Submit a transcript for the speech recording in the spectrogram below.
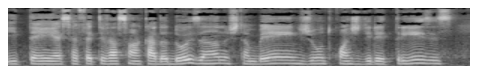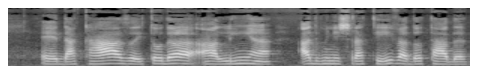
e tem essa efetivação a cada dois anos também, junto com as diretrizes é, da casa e toda a linha administrativa adotada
